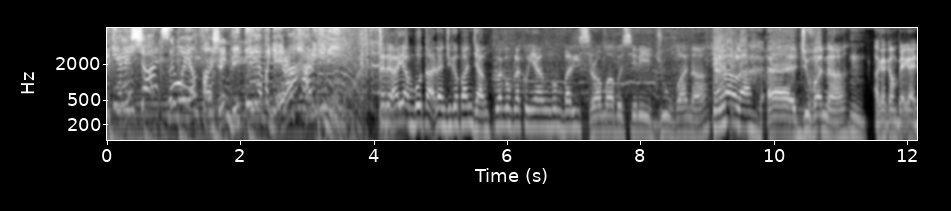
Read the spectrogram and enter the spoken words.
Fikirin shot Semua yang function di 3 pagi era hari ini Antara ayam, botak dan juga panjang Pelakon-pelakon yang membaris drama bersiri Juvana Kalaulah uh, Juvana hmm. akan comeback kan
